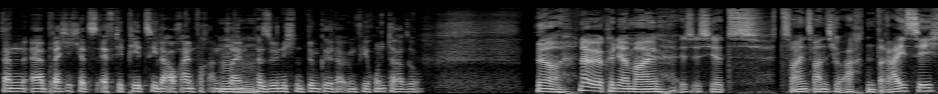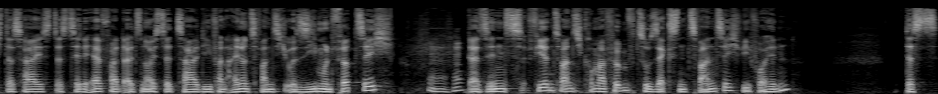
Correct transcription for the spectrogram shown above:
dann äh, breche ich jetzt FDP-Ziele auch einfach an Mhm. seinen persönlichen Dünkel da irgendwie runter, so. Ja, na, wir können ja mal, es ist jetzt 22.38 Uhr, das heißt, das CDF hat als neueste Zahl die von 21.47 Uhr. Mhm. Da sind's 24,5 zu 26, wie vorhin. Das,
